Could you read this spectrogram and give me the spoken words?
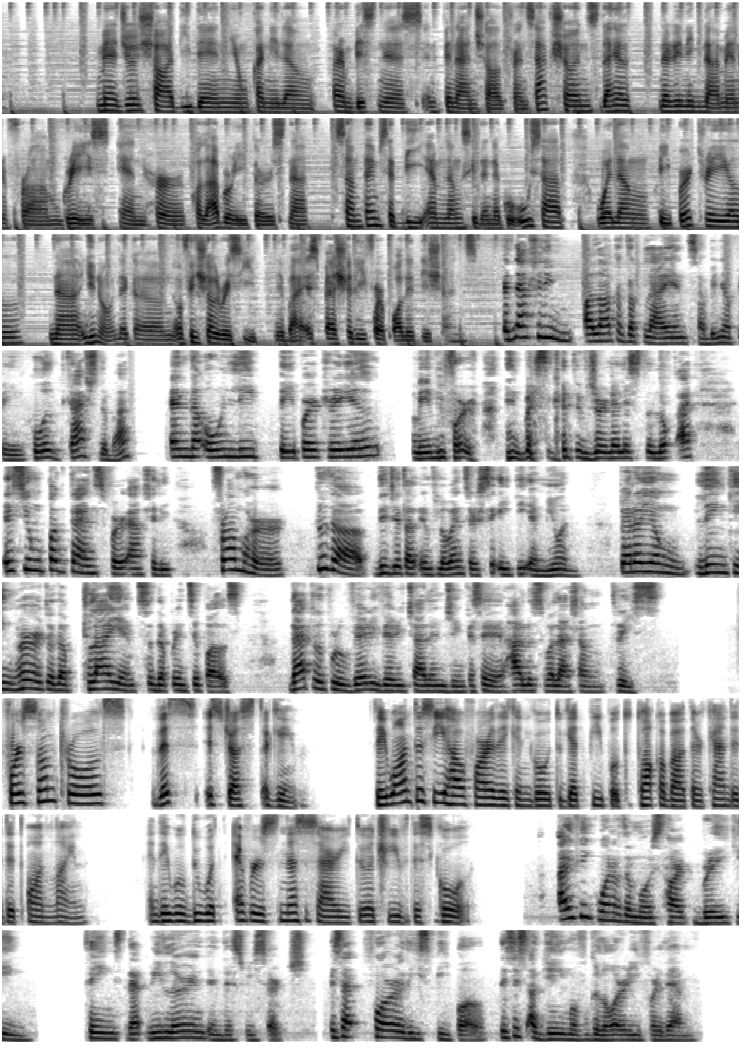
Medyo shoddy din yung kanilang parang business and financial transactions dahil narinig namin from Grace and her collaborators na sometimes sa DM lang sila nag-uusap, walang paper trail, na, you know, like an official receipt, di ba? Especially for politicians. And actually, a lot of the clients, sabi niya, pay cold cash, di ba? And the only paper trail, maybe for investigative journalists to look at, is yung pag-transfer actually from her to the digital influencers sa ATM yun. Pero yung linking her to the clients, to the principals, that will prove very, very challenging kasi halos wala siyang trace. For some trolls, this is just a game. They want to see how far they can go to get people to talk about their candidate online, and they will do whatever is necessary to achieve this goal. I think one of the most heartbreaking things that we learned in this research is that for these people, this is a game of glory for them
